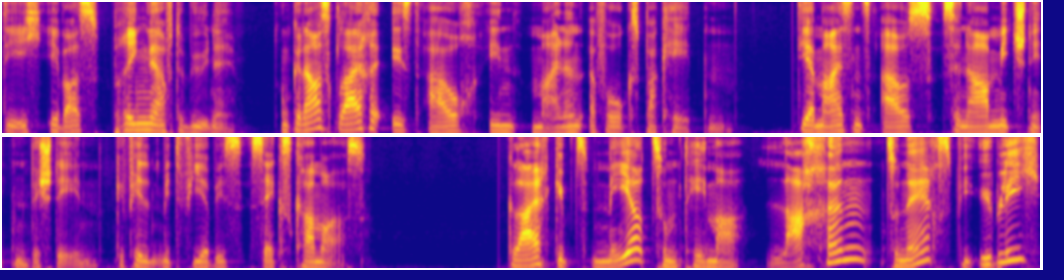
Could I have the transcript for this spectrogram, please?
die ich jeweils bringe auf der Bühne. Und genau das Gleiche ist auch in meinen Erfolgspaketen die ja meistens aus Senar-Mitschnitten bestehen, gefilmt mit vier bis sechs Kameras. Gleich gibt es mehr zum Thema Lachen. Zunächst, wie üblich,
